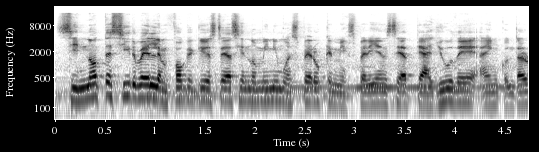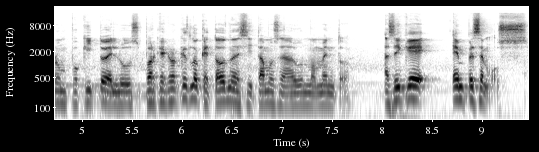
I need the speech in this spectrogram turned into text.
si no te sirve el enfoque que yo estoy haciendo mínimo, espero que mi experiencia te ayude a encontrar un poquito de luz porque creo que es lo que todos necesitamos en algún momento. Así que, empecemos.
